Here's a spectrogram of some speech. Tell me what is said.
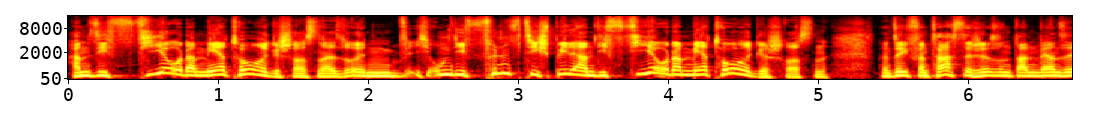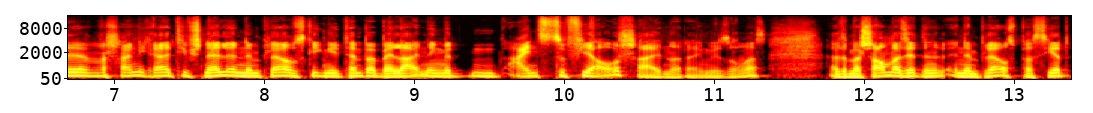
haben sie vier oder mehr Tore geschossen. Also in ich, um die 50 Spiele haben die vier oder mehr Tore geschossen. Was natürlich fantastisch ist und dann werden sie wahrscheinlich relativ schnell in den Playoffs gegen die Tampa Bay Lightning mit 1 zu 4 ausscheiden oder irgendwie sowas. Also mal schauen, was jetzt in, in den Playoffs passiert.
